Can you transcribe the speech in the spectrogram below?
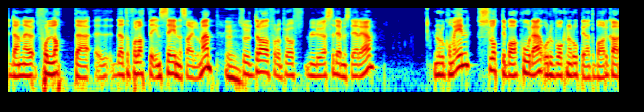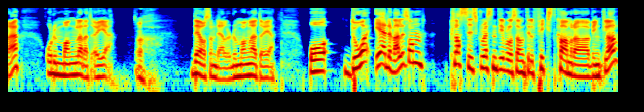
denne forlatte, dette forlatte insane asylumet. Så du drar for å prøve å løse det mysteriet. Når du kommer inn, slått i bakhodet, og du våkner opp i dette badekaret, og du mangler et øye. Det er også en del. Du mangler et øye. Og da er det veldig sånn klassisk Resident Evil til fixed kameravinkler.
